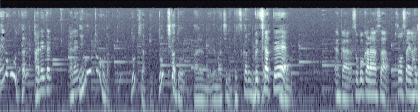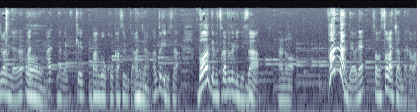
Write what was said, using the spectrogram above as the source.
姉の方だ？え？姉だ姉？妹の方だっけ？どっちだっけ？どっちかとあれなんだよね街でぶつかるんだよね。ぶつかってなんかそこからさ交際が始まるみたいな、あうん。あなんかけ番号を交換するみたいなのあんじゃん、うん。あの時にさボーンってぶつかった時にさ、あのファンなんだよねそのソラちゃんだかは。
